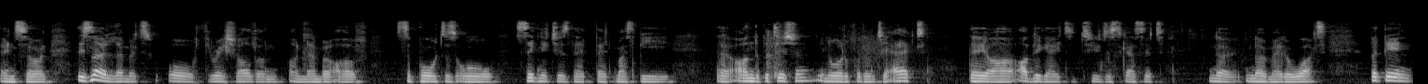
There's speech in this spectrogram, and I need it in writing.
and so on. There's no limit or threshold on, on number of supporters or signatures that, that must be uh, on the petition in order for them to act they are obligated to discuss it no, no matter what. But then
